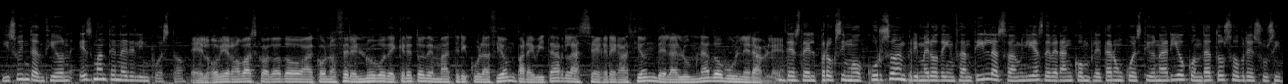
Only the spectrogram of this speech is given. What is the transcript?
y su intención es mantener el impuesto. El Gobierno vasco ha dado a conocer el nuevo decreto de matriculación para evitar la segregación del alumnado vulnerable. Desde el próximo curso, en primero de infantil, las familias deberán completar un cuestionario con datos sobre sus situación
